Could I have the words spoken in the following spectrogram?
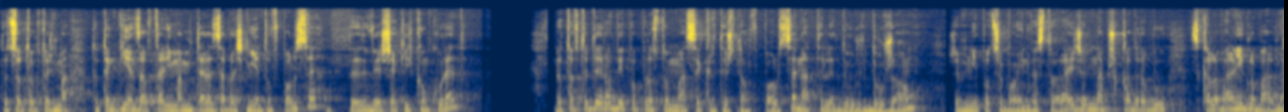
To co, to ktoś ma, to ten klient z Australii ma mi teraz zabrać klientów w Polsce? Wiesz, jakiś konkurent? No to wtedy robię po prostu masę krytyczną w Polsce, na tyle du dużą, żebym nie potrzebował inwestora i żebym na przykład robił skalowalnie globalne.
